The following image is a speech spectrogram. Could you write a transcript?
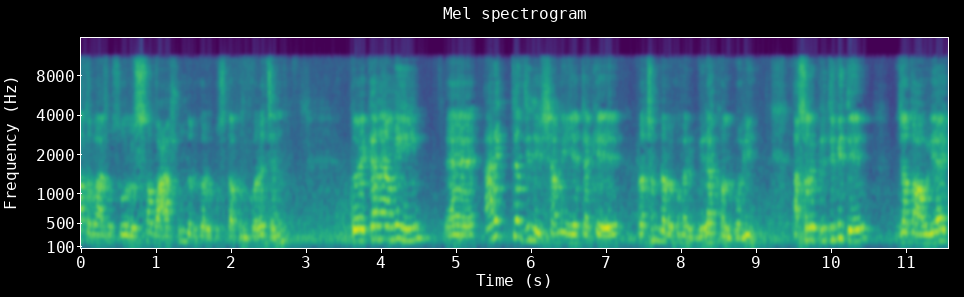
অথবা উসুল সবা সুন্দর করে উপস্থাপন করেছেন। তো এখানে আমি আরেকটা জিনিস আমি এটাকে প্রচণ্ড রকমের মিরাকল বলি। আসলে পৃথিবীতে যত আউলিয়ায়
